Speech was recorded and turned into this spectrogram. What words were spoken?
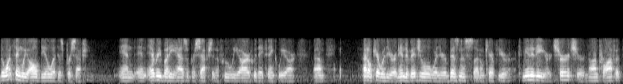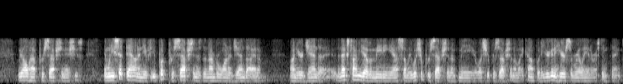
the one thing we all deal with is perception, and and everybody has a perception of who we are, who they think we are. Um, I don't care whether you're an individual, whether you're a business. I don't care if you're a community or a church or a nonprofit. We all have perception issues. And when you sit down and if you put perception as the number one agenda item, on your agenda. The next time you have a meeting, you ask somebody, "What's your perception of me?" or "What's your perception of my company?" You're going to hear some really interesting things.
